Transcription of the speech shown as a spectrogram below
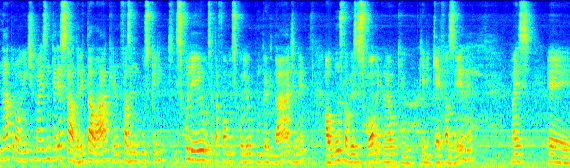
naturalmente mais interessado, ele está lá querendo fazer um curso que ele escolheu, de certa forma escolheu com prioridade, né? Alguns talvez descobrem que não é o que, que ele quer fazer, né? Mas é,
